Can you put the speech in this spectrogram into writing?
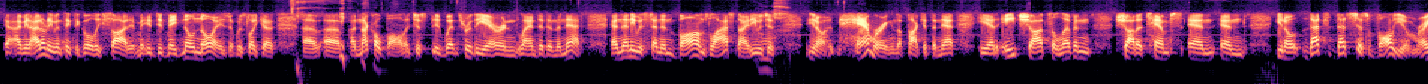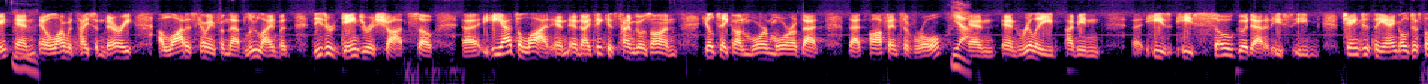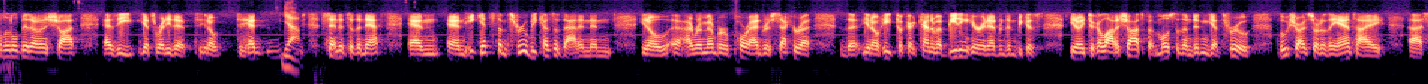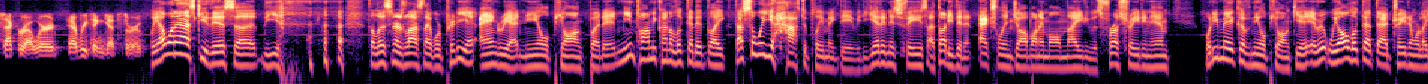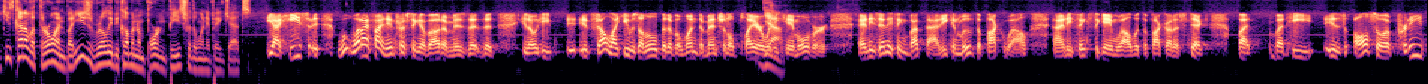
I mean, I don't even think the goalie saw it. It, it made no noise. It was like a, a, a, a knuckleball. It just it went through the air and landed in the net. And then he was sending bombs last night. He was just you know hammering in the puck at the net. He had eight shots, eleven shot attempts, and and you know that's that's just volume, right? Mm-hmm. And and along with Tyson Barrie, a lot is coming from that blue line. But these are dangerous shots. So uh, he adds a lot, and and I think as time goes on, he'll take on more and more of that that offensive role. Yeah. And and really, I mean, uh, he's he's so good at it. He's he changes the angle just a little bit on his shot as he gets ready to you know to head yeah. send it to the net, and and he gets them through because of that. And then you know, uh, I remember poor Andrej Sekera. The you know he took a kind of a beating here in Edmonton because you know he took a lot of shots, but most of them didn't get through. Bouchard's sort of the anti uh, Sekera, where everything gets through. Well, I want to ask you this: uh, the the listeners last night were pretty angry at Neal Pionk, but uh, me and Tommy kind of looked at it like that's the way you have to play McDavid. You get in his face. I thought he did an excellent job on him all night. He was frustrating him. What do you make of Neal Pionk? We all looked at that trade and we're like, he's kind of a throw-in, but he's really become an important piece for the Winnipeg Jets. Yeah, he's. What I find interesting about him is that that you know he. It felt like he was a little bit of a one-dimensional player when yeah. he came over, and he's anything but that. He can move the puck well, and he thinks the game well with the puck on a stick, but but he is also a pretty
